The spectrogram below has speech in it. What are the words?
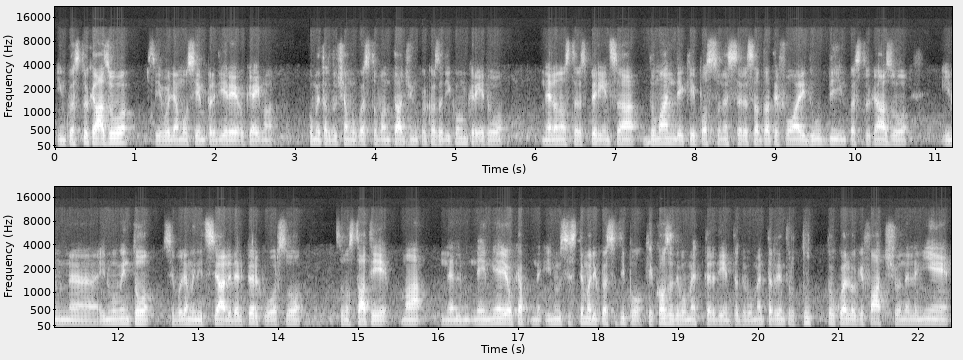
In questo caso, se vogliamo sempre dire, ok, ma come traduciamo questo vantaggio in qualcosa di concreto, nella nostra esperienza, domande che possono essere saltate fuori, dubbi in questo caso, in un, in un momento, se vogliamo, iniziale del percorso, sono stati, ma nel, nei miei, in un sistema di questo tipo, che cosa devo mettere dentro? Devo mettere dentro tutto quello che faccio nelle mie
